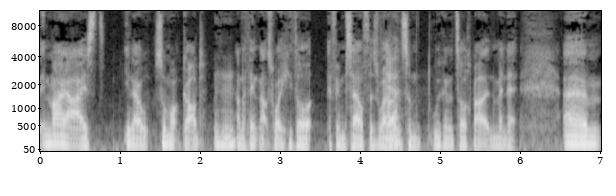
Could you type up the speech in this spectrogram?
in my eyes, you know, somewhat God, Mhm. and I think that's what he thought of himself as well. Yeah. And some we're going to talk about it in a minute. Um,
